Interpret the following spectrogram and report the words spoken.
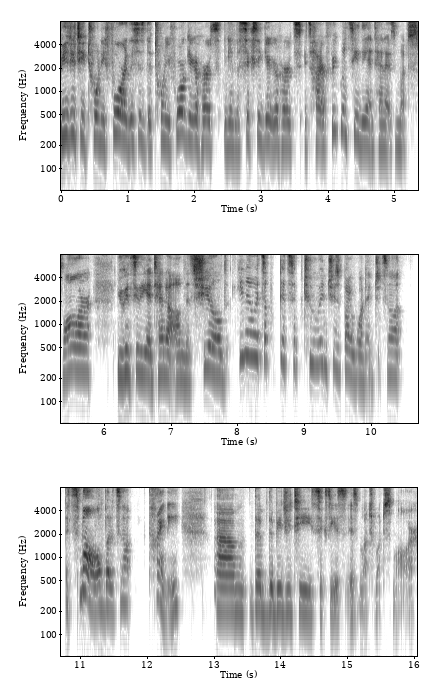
BGT24, this is the 24 gigahertz, again, the 60 gigahertz, it's higher frequency, the antenna is much smaller. You can see the antenna on this shield, you know, it's a, it's a two inches by one inch. It's not, it's small, but it's not tiny. Um, the, the BGT60 is, is much, much smaller.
